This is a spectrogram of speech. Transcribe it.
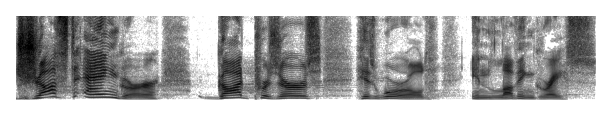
just anger, God preserves his world in loving grace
